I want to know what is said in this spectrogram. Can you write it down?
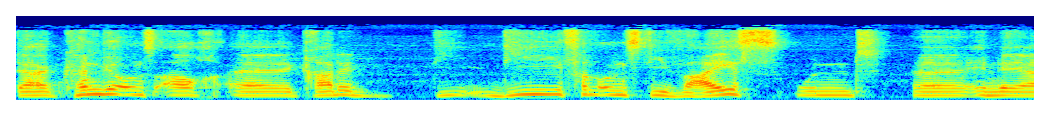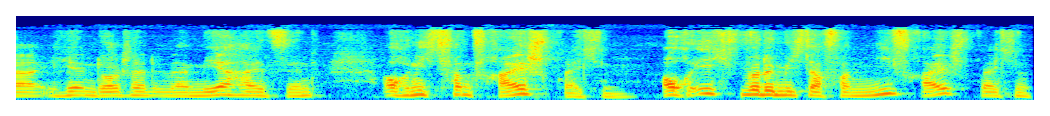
da können wir uns auch äh, gerade die, die von uns, die weiß und äh, in der, hier in Deutschland in der Mehrheit sind, auch nicht von freisprechen. Auch ich würde mich davon nie freisprechen,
